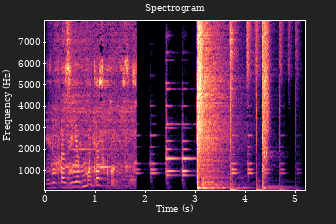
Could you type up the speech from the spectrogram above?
Ele fazia muitas coisas.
